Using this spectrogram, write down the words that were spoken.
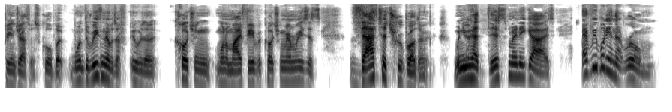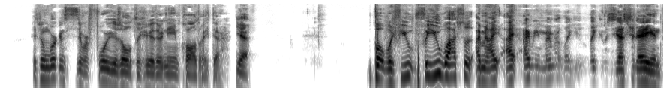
being drafted was school. but one the reason it was a it was a coaching one of my favorite coaching memories is that's a true brotherhood. When you had this many guys, everybody in that room has been working since they were four years old to hear their name called right there. Yeah. But if you for you watch those, I mean, I I, I remember like like it was yesterday, and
